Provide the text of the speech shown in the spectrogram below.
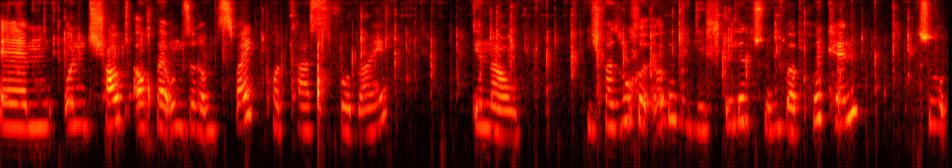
Ähm, und schaut auch bei unserem zweiten Podcast vorbei. Genau. Ich versuche irgendwie die Stille zu überbrücken. Zu,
